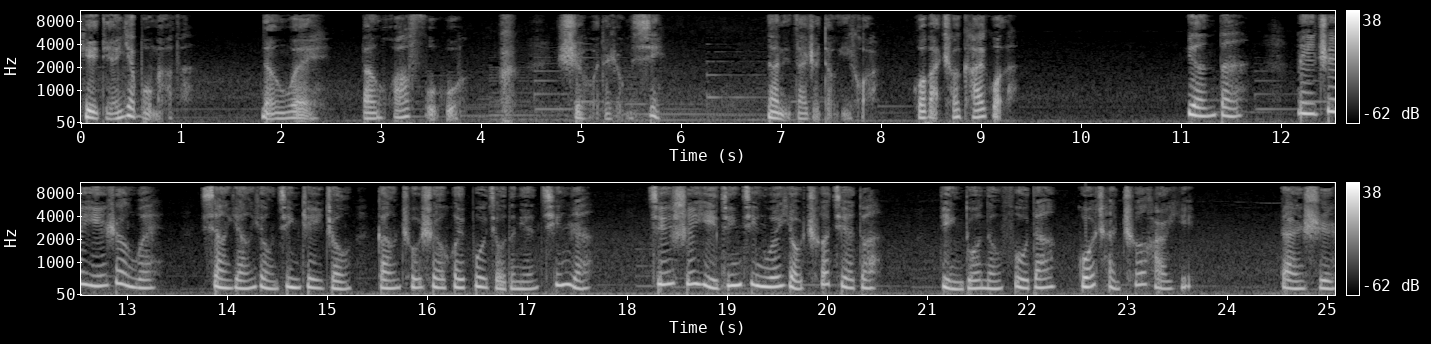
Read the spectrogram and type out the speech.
一点也不麻烦，能为班花服务。”是我的荣幸，那你在这等一会儿，我把车开过来。原本，李之仪认为，像杨永进这种刚出社会不久的年轻人，即使已经进为有车阶段，顶多能负担国产车而已。但是，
